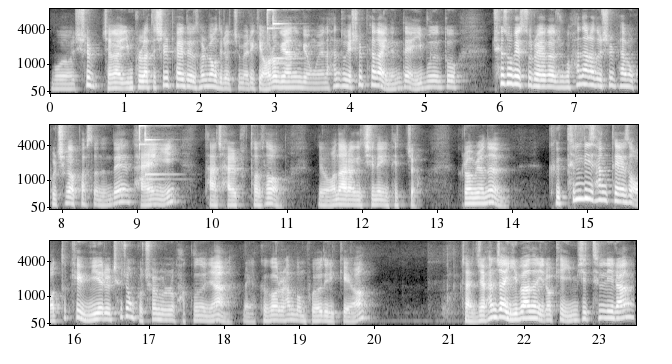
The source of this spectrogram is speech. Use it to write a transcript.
뭐 실, 제가 임플란트 실패에 대해서 설명드렸지만 이렇게 여러 개 하는 경우에는 한두 개 실패가 있는데 이분은 또 최소 개수로 해가지고 하나라도 실패하면 골치가 아팠었는데 다행히 다 잘 붙어서 원활하게 진행이 됐죠. 그러면은 그 틀니 상태에서 어떻게 위에를 최종 보철물로 바꾸느냐, 네, 그거를 한번 보여드릴게요. 자, 이제 환자 입안은 이렇게 임시 틀니랑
